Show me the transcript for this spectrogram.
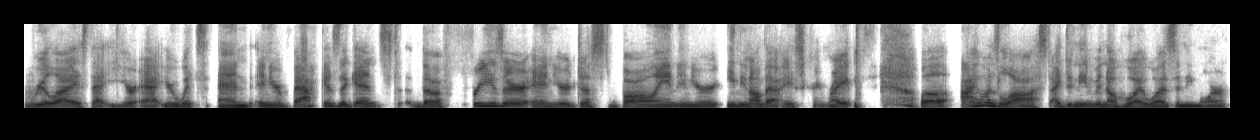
realized that you're at your wits' end and your back is against the freezer and you're just bawling and you're eating all that ice cream, right? Well, I was lost. I didn't even know who I was anymore.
